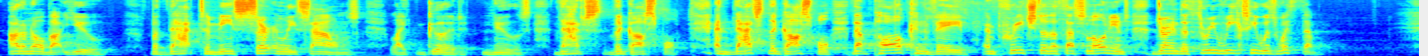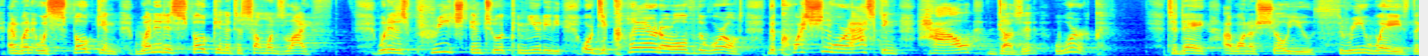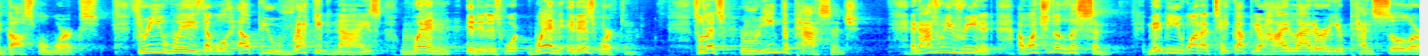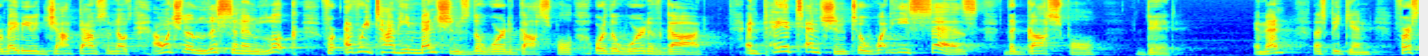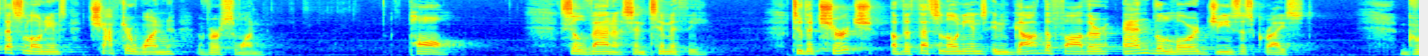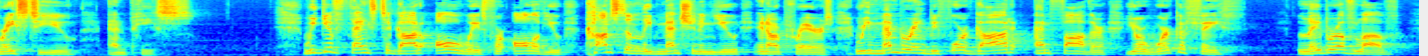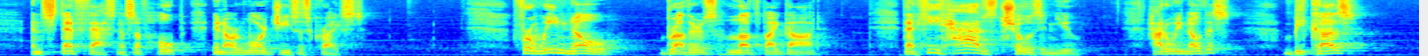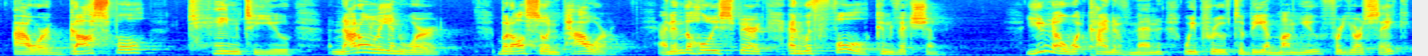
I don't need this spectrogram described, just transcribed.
I don't know about you, but that to me certainly sounds like good news. That's the gospel. And that's the gospel that Paul conveyed and preached to the Thessalonians during the three weeks he was with them. And when it was spoken, when it is spoken into someone's life, when it is preached into a community or declared all over the world, the question we're asking, how does it work? Today, I want to show you three ways the gospel works. Three ways that will help you recognize when it is, when it is working. So let's read the passage. And as we read it, I want you to listen. Maybe you want to take up your highlighter or your pencil, or maybe you jot down some notes. I want you to listen and look for every time he mentions the word gospel or the word of God. And pay attention to what he says the gospel did. Amen? Let's begin. 1 Thessalonians chapter 1 verse 1. Paul, Silvanus and Timothy to the church of the Thessalonians in God the Father and the Lord Jesus Christ. Grace to you and peace. We give thanks to God always for all of you, constantly mentioning you in our prayers, remembering before God and Father your work of faith labor of love, and steadfastness of hope in our Lord Jesus Christ. For we know, brothers loved by God, that He has chosen you. How do we know this? Because our gospel came to you not only in word, but also in power and in the Holy Spirit and with full conviction. You know what kind of men we proved to be among you for your sake.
